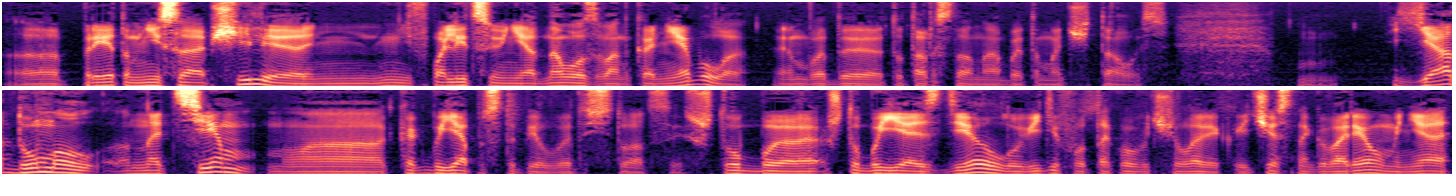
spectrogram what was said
Э, при этом не сообщили, в полицию ни одного звонка не было. МВД Татарстана об этом отчиталось. Я думал над тем, э, как бы я поступил в этой ситуации, чтобы, чтобы я сделал, увидев вот такого человека. И, честно говоря, у меня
